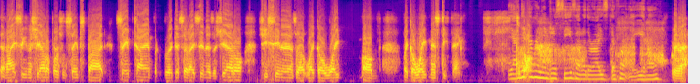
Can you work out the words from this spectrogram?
and I seen a shadow person, same spot, same time. But like I said, I seen it as a shadow. She seen it as a like a white, um, like a white misty thing. Yeah, I so, think everyone just sees out of their eyes differently, you know. Yeah,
